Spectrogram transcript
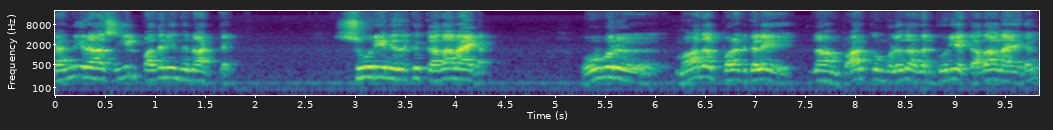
கன்னி ராசியில் பதினைந்து நாட்கள். சூரியன் இதற்கு கதாநாயகன். ஒவ்வொரு மாத பலன்களை நாம் பார்க்கும் பொழுது அதற்குரிய கதாநாயகன்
